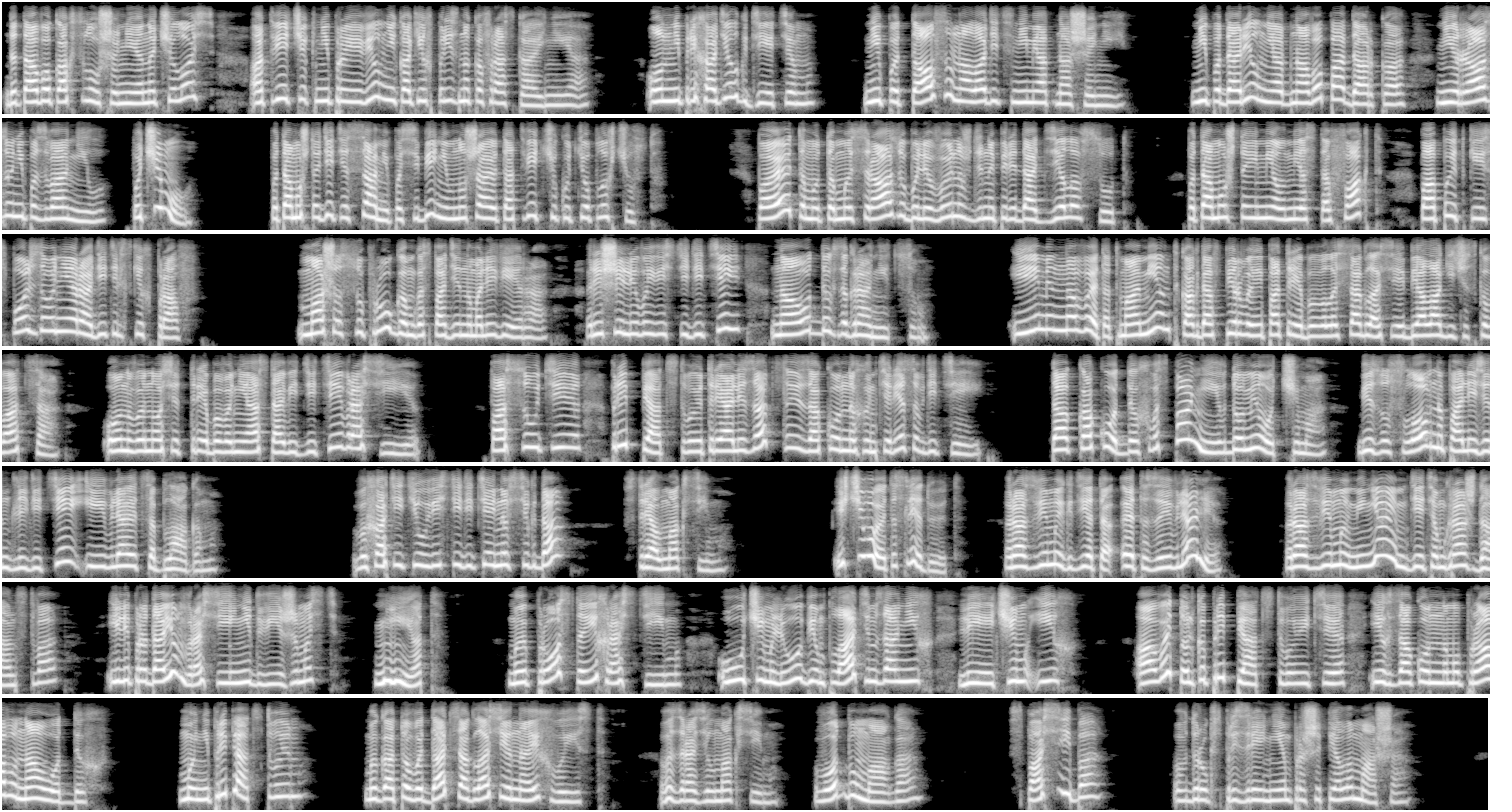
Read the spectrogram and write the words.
До того, как слушание началось, ответчик не проявил никаких признаков раскаяния. Он не приходил к детям, не пытался наладить с ними отношений, не подарил ни одного подарка ни разу не позвонил. Почему? Потому что дети сами по себе не внушают ответчику теплых чувств. Поэтому-то мы сразу были вынуждены передать дело в суд, потому что имел место факт попытки использования родительских прав. Маша с супругом, господином Оливейра, решили вывести детей на отдых за границу. И именно в этот момент, когда впервые потребовалось согласие биологического отца, он выносит требование оставить детей в России. По сути, препятствует реализации законных интересов детей, так как отдых в Испании в доме отчима, безусловно, полезен для детей и является благом. «Вы хотите увести детей навсегда?» – встрял Максим. «Из чего это следует?» Разве мы где-то это заявляли? Разве мы меняем детям гражданство или продаем в России недвижимость? Нет. Мы просто их растим, учим, любим, платим за них, лечим их. А вы только препятствуете их законному праву на отдых. Мы не препятствуем. Мы готовы дать согласие на их выезд, возразил Максим. Вот бумага. «Спасибо!» — вдруг с презрением прошипела Маша.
